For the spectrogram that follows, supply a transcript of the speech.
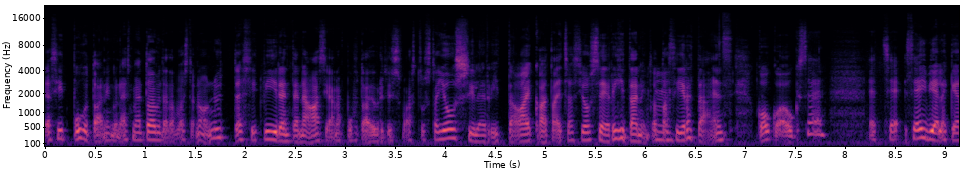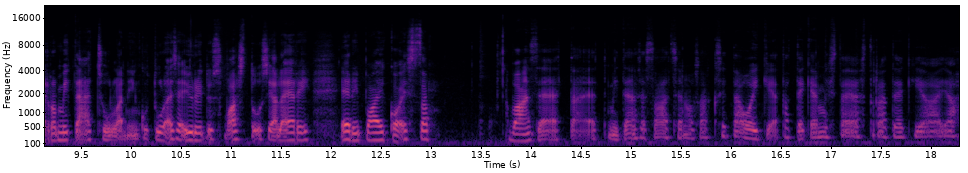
ja sitten puhutaan niin kuin näistä meidän toimintatavoista. No nyt sitten viidentenä asiana puhutaan yritysvastuusta, jos sille riittää aikaa, tai itse asiassa jos ei riitä, niin tota, mm. siirretään ensi kokoukseen. Et se, se ei vielä kerro mitään, että sulla niin kuin, tulee se yritysvastuu siellä eri, eri paikoissa vaan se, että, että miten sä saat sen osaksi sitä oikeaa tekemistä ja strategiaa ja,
